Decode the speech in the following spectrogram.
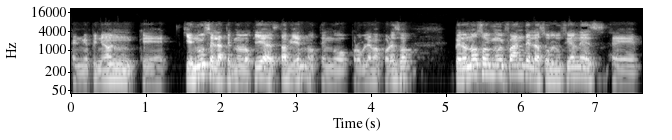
en mi opinión, que quien use la tecnología está bien, no tengo problema por eso, pero no soy muy fan de las soluciones eh,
